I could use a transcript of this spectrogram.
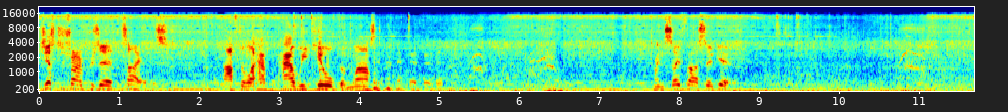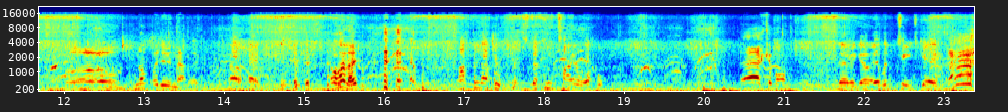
just to try and preserve the tyres. After what hap- how we killed them last time. and so far, so good. Oh, not by doing that though. Oh hey. Oh, hello. oh no, stuck in the tire wall. ah, come on. There we go. It wouldn't change gear. Ah,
